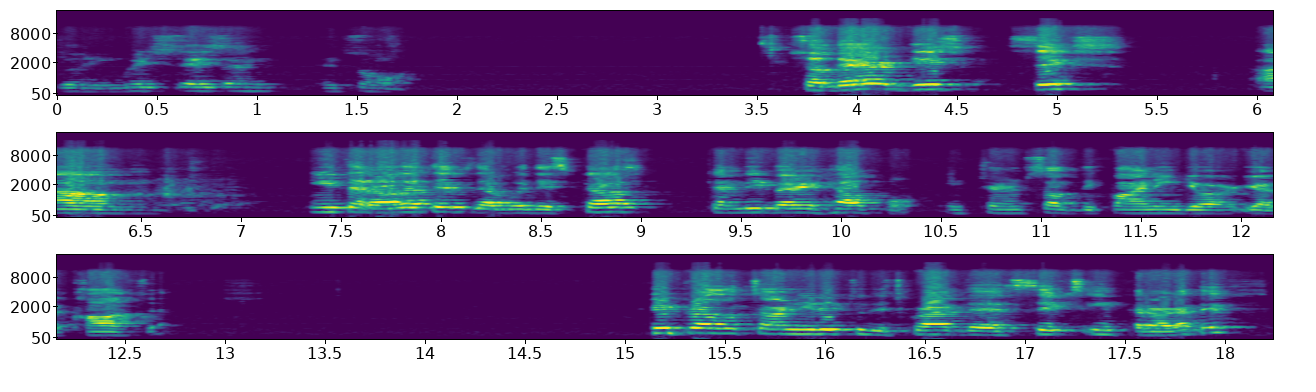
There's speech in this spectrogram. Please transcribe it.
during which season and so on. So there are these six um, interrogatives that we discussed can be very helpful in terms of defining your, your concept. New products are needed to describe the six interrogatives.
